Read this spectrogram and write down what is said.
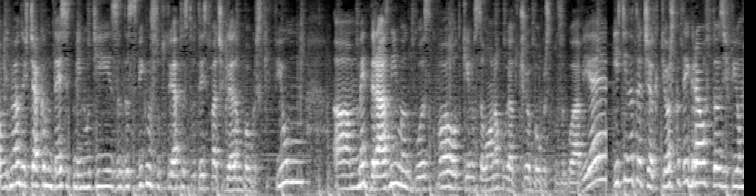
обикновено да изчакам 10 минути, за да свикна с обстоятелствата и с това, че гледам български филм. А, ме дразни и ме отблъсква от киносалона, когато чуя българско заглавие. Истината е, че актьорската игра в този филм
